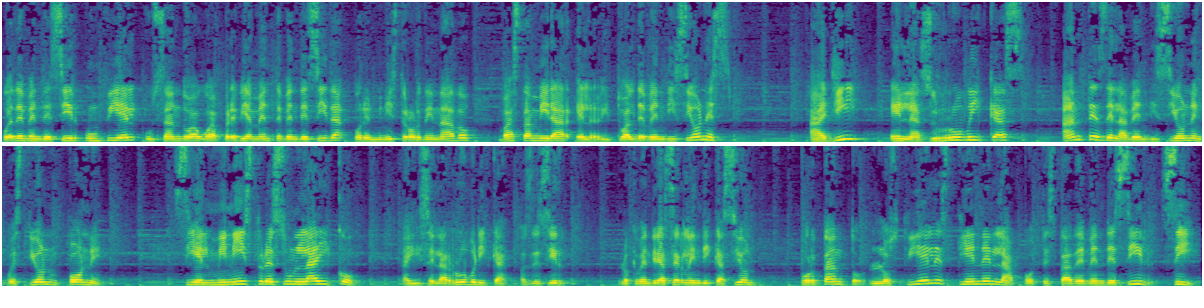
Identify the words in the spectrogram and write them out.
puede bendecir un fiel usando agua previamente bendecida por el ministro ordenado, basta mirar el ritual de bendiciones. Allí, en las rúbricas, antes de la bendición en cuestión pone, si el ministro es un laico, ahí dice la rúbrica, es decir, lo que vendría a ser la indicación. Por tanto, los fieles tienen la potestad de bendecir, sí,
